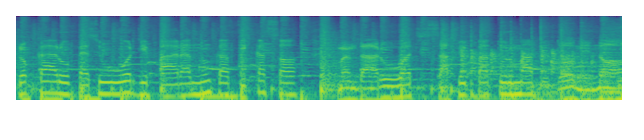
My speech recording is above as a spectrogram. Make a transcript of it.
trocar o password para nunca ficar só, mandar o WhatsApp pra turma do dominó.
